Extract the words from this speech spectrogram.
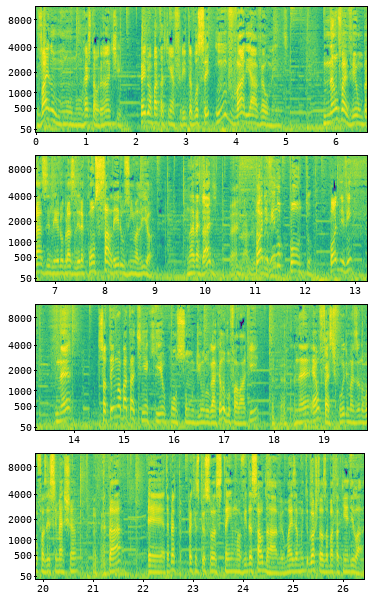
vai num, num- num restaurante, pede uma batatinha frita, você invariavelmente não vai ver um brasileiro ou brasileira com um saleirozinho ali, ó. Não é verdade? Verdade. Pode vir no ponto. Pode vir, né? Só tem uma batatinha que eu consumo de um lugar que eu não vou falar aqui, né? É um fast food, mas eu não vou fazer esse merchan, tá? É, até para que as pessoas tenham uma vida saudável, mas é muito gostosa a batatinha de lá.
